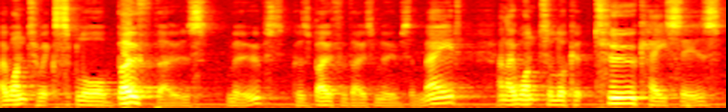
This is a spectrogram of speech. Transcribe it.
I want to explore both those moves, because both of those moves are made, and I want to look at two cases,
